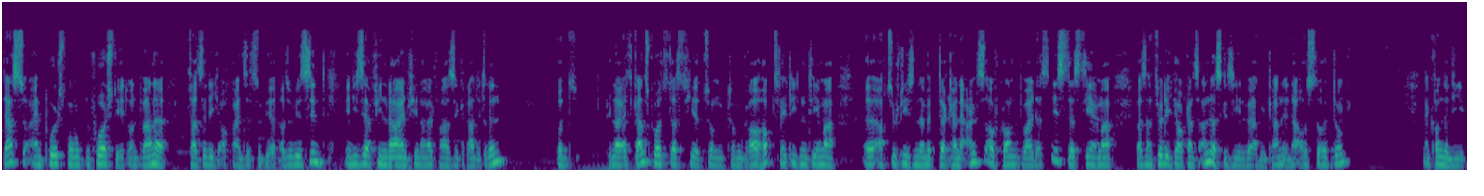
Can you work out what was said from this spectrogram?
dass so ein Polsprung bevorsteht und wann er tatsächlich auch einsetzen wird. Also wir sind in dieser finalen Finalphase gerade drin. Und Vielleicht ganz kurz das hier zum, zum hauptsächlichen Thema äh, abzuschließen, damit da keine Angst aufkommt, weil das ist das Thema, was natürlich auch ganz anders gesehen werden kann in der Ausdeutung. Dann kommen dann die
